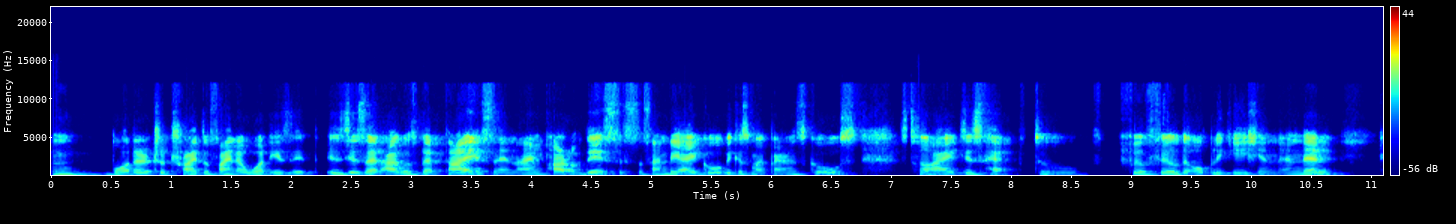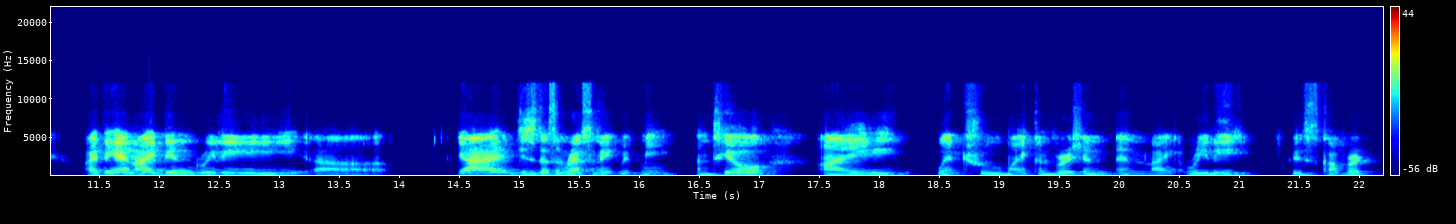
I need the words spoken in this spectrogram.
bother to try to find out what is it. It's just that I was baptized and I'm part of this. It's a Sunday I go because my parents goes. So I just had to fulfill the obligation. And then I think, and I didn't really, uh, yeah, it just doesn't resonate with me until I went through my conversion and like really discovered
